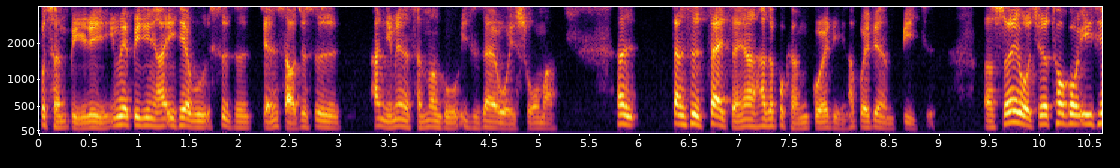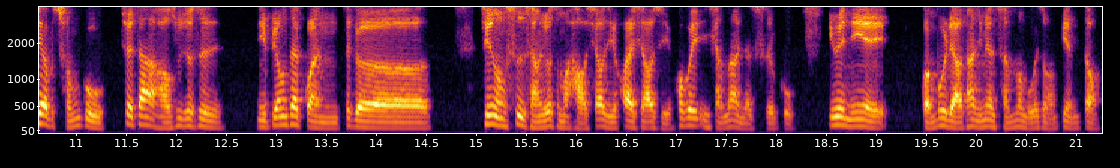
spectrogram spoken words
不成比例，因为毕竟它 ETF 市值减少就是。它里面的成分股一直在萎缩嘛，但但是再怎样，它都不可能归零，它不会变成币值，呃，所以我觉得透过 ETF 存股最大的好处就是你不用再管这个金融市场有什么好消息、坏消息会不会影响到你的持股，因为你也管不了它里面成分股会怎么变动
